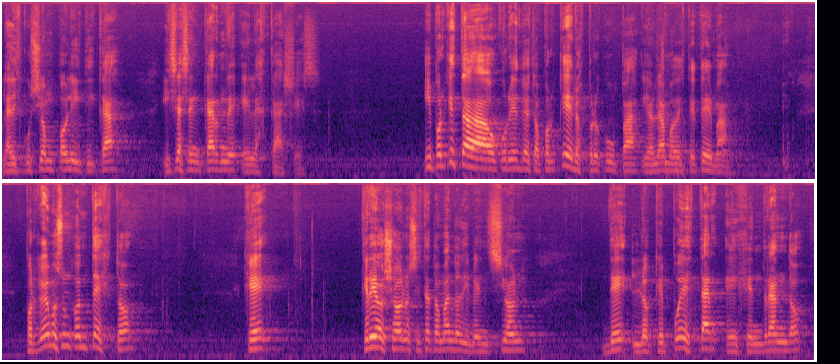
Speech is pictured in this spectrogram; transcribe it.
la discusión política y se hacen carne en las calles. ¿Y por qué está ocurriendo esto? ¿Por qué nos preocupa y hablamos de este tema? Porque vemos un contexto que, creo yo, nos está tomando dimensión de lo que puede estar engendrando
